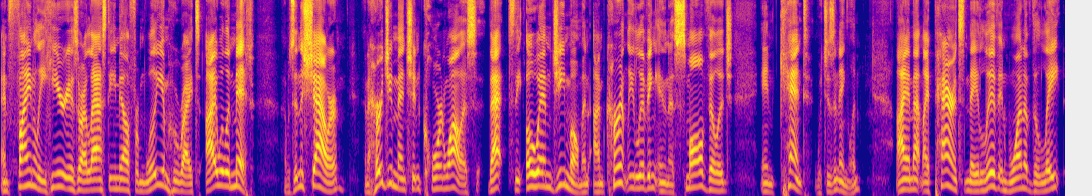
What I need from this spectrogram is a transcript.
And finally, here is our last email from William, who writes I will admit, I was in the shower and I heard you mention Cornwallis. That's the OMG moment. I'm currently living in a small village in Kent, which is in England. I am at my parents' and they live in one of the late,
